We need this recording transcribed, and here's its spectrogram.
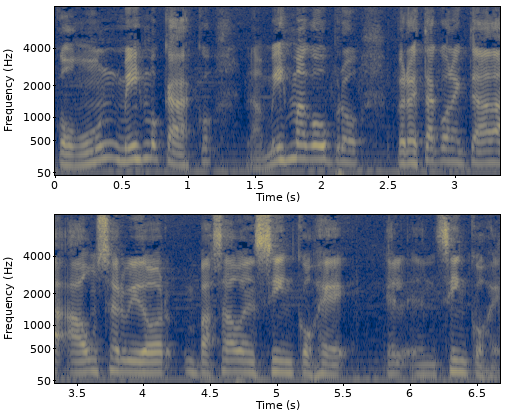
con un mismo casco, la misma GoPro, pero está conectada a un servidor basado en 5G. el- En 5G.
